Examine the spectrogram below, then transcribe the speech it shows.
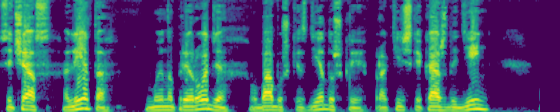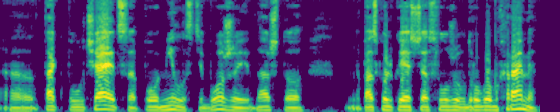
Сейчас лето, мы на природе, у бабушки с дедушкой практически каждый день. Э, так получается по милости Божией, да, что поскольку я сейчас служу в другом храме,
